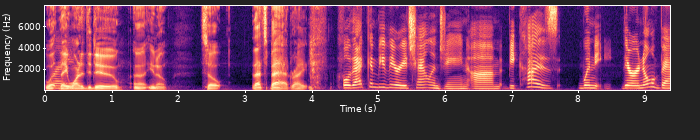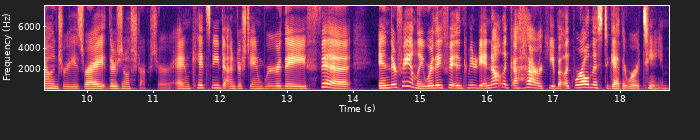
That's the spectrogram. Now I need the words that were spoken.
what they wanted to do. Uh, you know, So that's bad, right? Well, that can be very challenging um, because when there are no boundaries, right? There's no structure, and kids need to understand where they fit in their family, where they fit in community, and not like a hierarchy, but like we're all in this together. We're a team,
